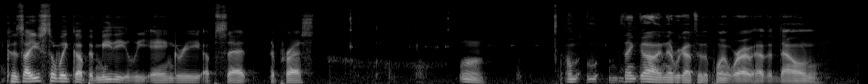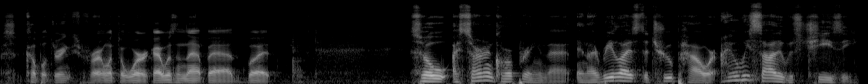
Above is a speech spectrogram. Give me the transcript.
because I used to wake up immediately angry, upset, depressed. Mm. Um, thank God I never got to the point where I would have to down a couple drinks before I went to work. I wasn't that bad, but. So I started incorporating that, and I realized the true power. I always thought it was cheesy.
